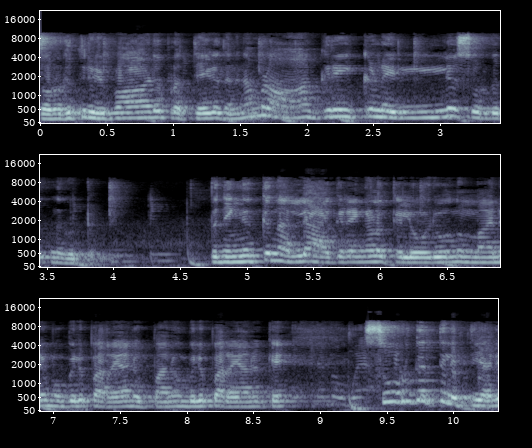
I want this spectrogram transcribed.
സ്വർഗത്തിൽ ഒരുപാട് പ്രത്യേകത നമ്മൾ ആഗ്രഹിക്കുന്ന എല്ലാം സ്വർഗത്തിന് കിട്ടും. ഇപ്പൊ നിങ്ങൾക്ക് നല്ല ആഗ്രഹങ്ങളൊക്കെ അല്ലേ? ഓരോന്നും ഉമ്മാന്റെ മുമ്പിൽ പറയാൻ ഉപ്പാന്റെ മുമ്പിൽ പറയാനൊക്കെ സ്വർഗത്തിലെത്തിയാൽ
